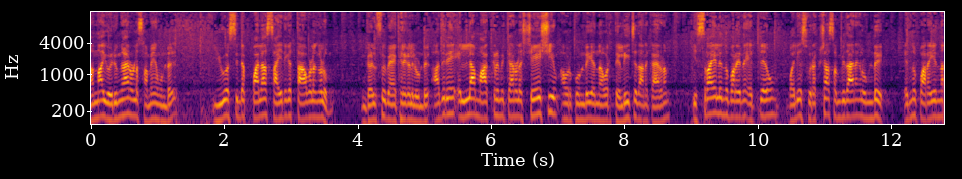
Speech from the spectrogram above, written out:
നന്നായി ഒരുങ്ങാനുള്ള സമയമുണ്ട്. യു എസിന്റെ പല സൈനിക താവളങ്ങളും ഗൾഫ് മേഖലകളിലുണ്ട്. അതിനെ എല്ലാം ആക്രമിക്കാനുള്ള ശേഷിയും അവർക്കുണ്ട് എന്ന് അവർ തെളിയിച്ചതാണ് കാരണം ഇസ്രായേൽ എന്ന് പറയുന്ന ഏറ്റവും വലിയ സുരക്ഷാ സംവിധാനങ്ങളുണ്ട് എന്ന് പറയുന്ന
